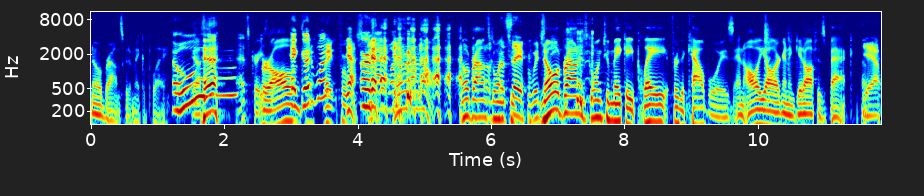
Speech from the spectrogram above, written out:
Noah Brown's gonna make a play. Oh, That's crazy. For all a good one Wait, for Yeah. which or a bad one? no, no, no, no. Noah Brown's going to to say, for which Noah team? Brown is going to make a play for the Cowboys, and all y'all are going to get off his back. Yeah.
